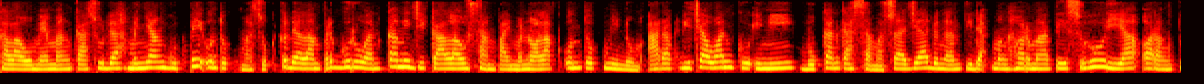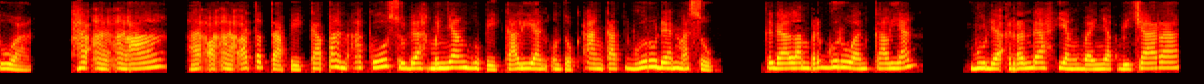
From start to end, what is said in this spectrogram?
Kalau memang kau sudah menyanggupi untuk masuk ke dalam perguruan kami jikalau sampai menolak untuk minum arak di cawanku ini bukankah sama saja dengan tidak menghormati suhu dia orang tua? Haa, Haa tetapi kapan aku sudah menyanggupi kalian untuk angkat guru dan masuk ke dalam perguruan kalian? Budak rendah yang banyak bicara,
